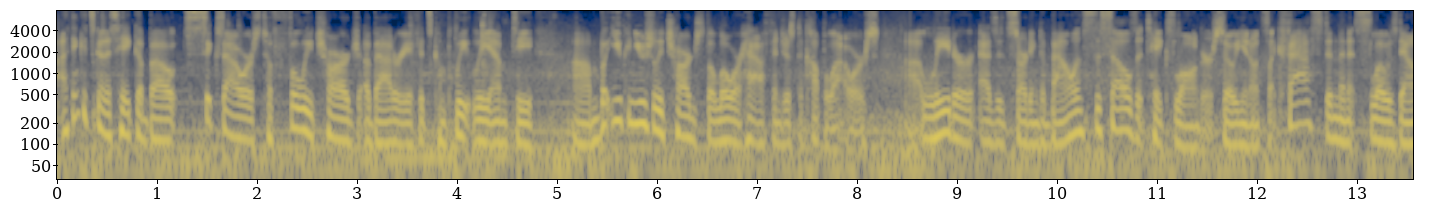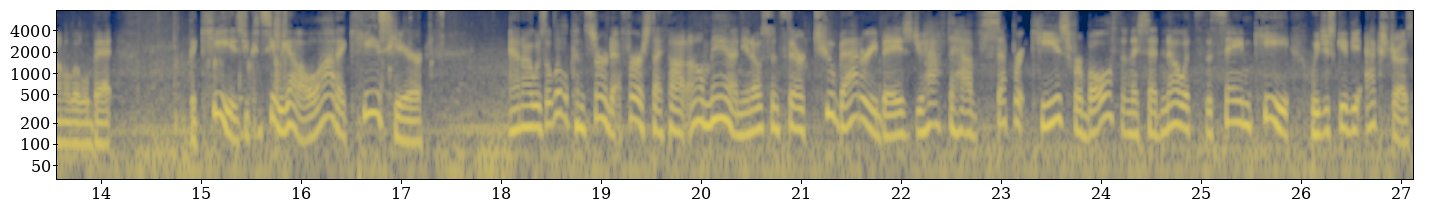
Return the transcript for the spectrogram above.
I think it's going to take about six hours to fully charge a battery if it's completely empty, um, but you can usually charge the lower half in just a couple hours. Uh, later, as it's starting to balance the cells, it takes longer. So, you know, it's like fast and then it slows down a little bit. The keys, you can see we got a lot of keys here. And I was a little concerned at first. I thought, oh man, you know, since they're two battery based, you have to have separate keys for both. And they said, no, it's the same key. We just give you extras.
